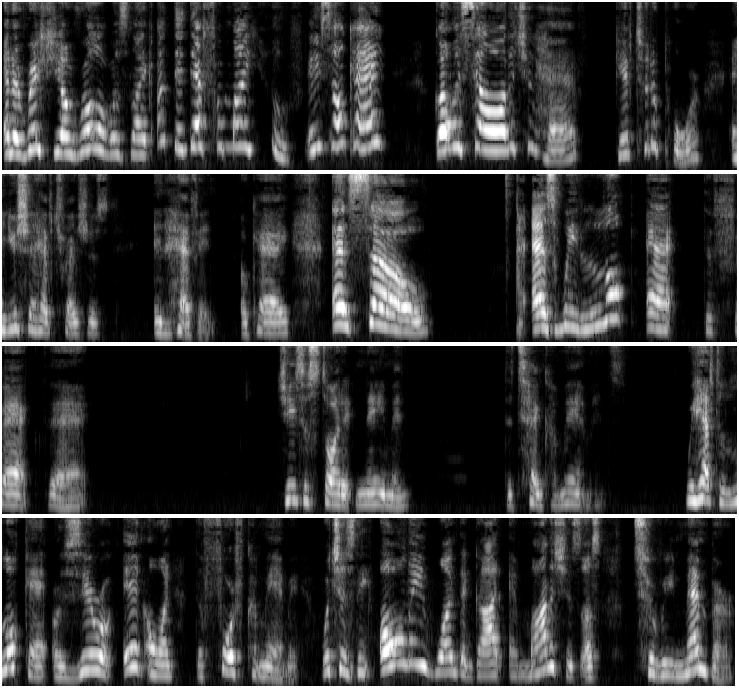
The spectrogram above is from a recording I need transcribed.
And the rich young ruler was like, I did that from my youth. And he said, Okay, go and sell all that you have, give to the poor, and you shall have treasures in heaven. Okay. And so as we look at the fact that Jesus started naming the Ten Commandments, we have to look at or zero in on the fourth commandment, which is the only one that God admonishes us to remember.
